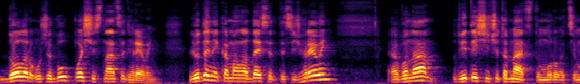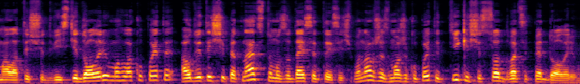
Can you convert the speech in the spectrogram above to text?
долар уже був по 16 гривень. Людина, яка мала 10 тисяч гривень, вона у 2014 році мала 1200 доларів могла купити, а у 2015 за 10 тисяч вона вже зможе купити тільки 625 доларів.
